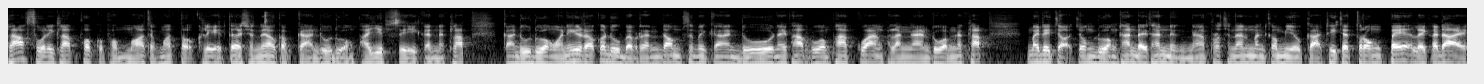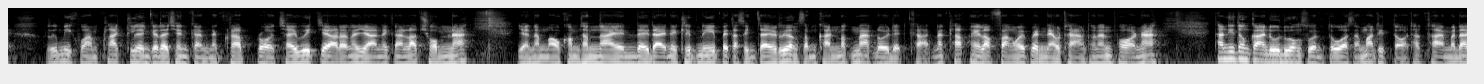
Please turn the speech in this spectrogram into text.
ครับสวัสดีครับพบกับผมมอสจากมอสโตครีเอเตอร์ชาแนลกับการดูดวงพายิปซีกันนะครับ การดูดวงวันนี้เราก็ดูแบบแรนดอมซึ่งเป็นการดูในภาพรวมภาพกว้างพลังงานรวมนะครับ ไม่ได้เจาะจงดวงท่านใดท่านหนึ่งนะเพราะฉะนั้นมันก็มีโอกาสที่จะตรงเป๊ะเลยก็ได้ หรือมีความคลาดเคลื่อนก็ได้เช่นกันนะครับโปรดใช้วิจารณญาณในการรับชมนะ อย่านำเอาคำทำนายใด ๆ ในคลิปนี้ไปตัดสินใจเรื่องสำคัญมาก ๆ โดยเด็ดขาดนะครับให้รับฟังไว้เป็นแนวทางเท่านั้นพอนะ ท่านที่ต้องการดูดวงส่วนตัวสามารถติดต่อทักทายมาได้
